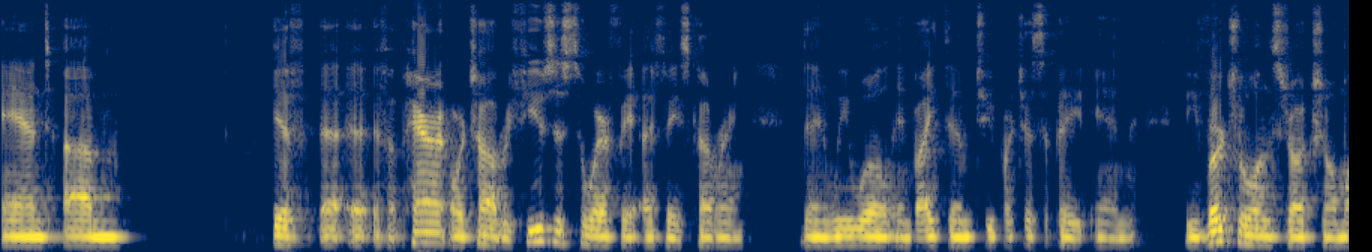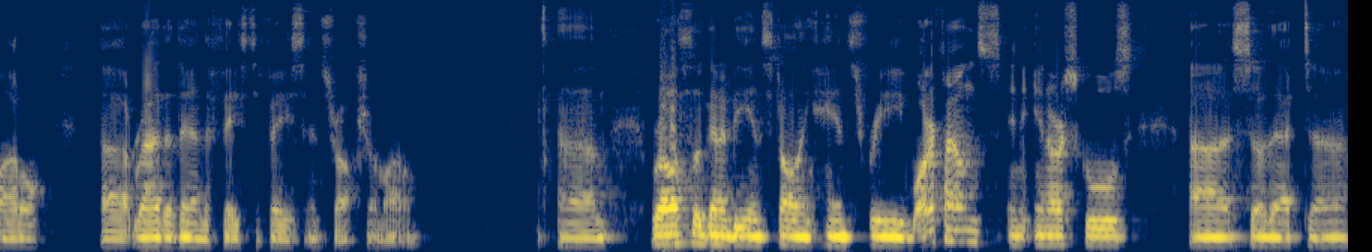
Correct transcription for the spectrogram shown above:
And um, if, uh, if a parent or child refuses to wear fa a face covering, then we will invite them to participate in the virtual instructional model uh, rather than the face-to-face -face instructional model. Um, we're also going to be installing hands-free water fountains in, in our schools uh, so that uh,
